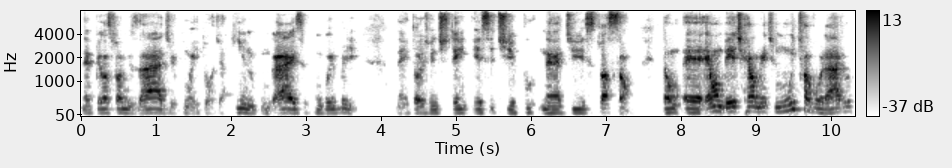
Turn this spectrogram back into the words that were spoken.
né, pela sua amizade com o Heitor de Aquino, com Geisel, com Goiberi. Né? Então, a gente tem esse tipo né, de situação. Então, é, é, um ambiente realmente muito favorável,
